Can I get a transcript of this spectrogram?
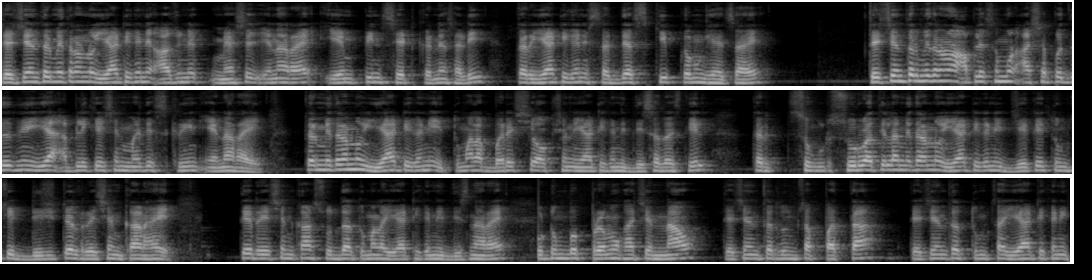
त्याच्यानंतर मित्रांनो या ठिकाणी अजून एक मॅसेज येणार आहे. एम पिन सेट करण्यासाठी. तर या ठिकाणी सध्या स्किप करून घ्यायचं आहे. त्याच्यानंतर मित्रांनो आपल्यासमोर अशा पद्धतीने या ॲप्लिकेशनमध्ये स्क्रीन येणार आहे. तर मित्रांनो या ठिकाणी तुम्हाला बरेचसे ऑप्शन या ठिकाणी दिसत असतील. तर सु सुरुवातीला मित्रांनो या ठिकाणी जे काही तुमचे डिजिटल रेशन कार्ड आहे ते रेशन कार्डसुद्धा तुम्हाला या ठिकाणी दिसणार आहे. कुटुंब प्रमुखाचे नाव त्याच्यानंतर तुमचा पत्ता त्याच्यानंतर तुमचा या ठिकाणी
